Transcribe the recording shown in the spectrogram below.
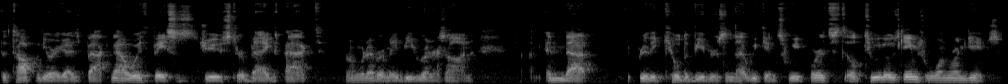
the top of the order guys back now with bases juiced or bags packed or whatever it may be, runners on. Um, and that really killed the Beavers in that weekend sweep, where it's still two of those games were one run games.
